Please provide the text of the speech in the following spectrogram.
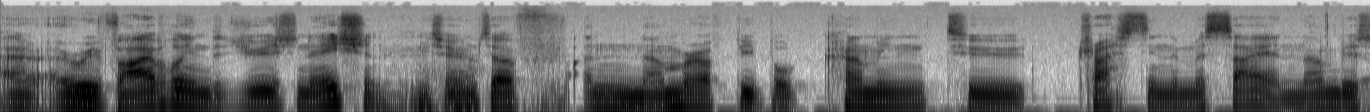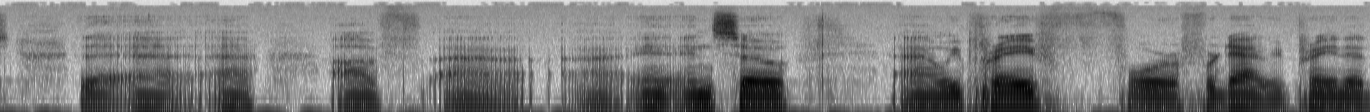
a a revival in the Jewish nation in Mhm. terms of a number of people coming to trust in the Messiah, numbers uh, uh, of uh, uh, and, and so uh, we pray for for that. We pray that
